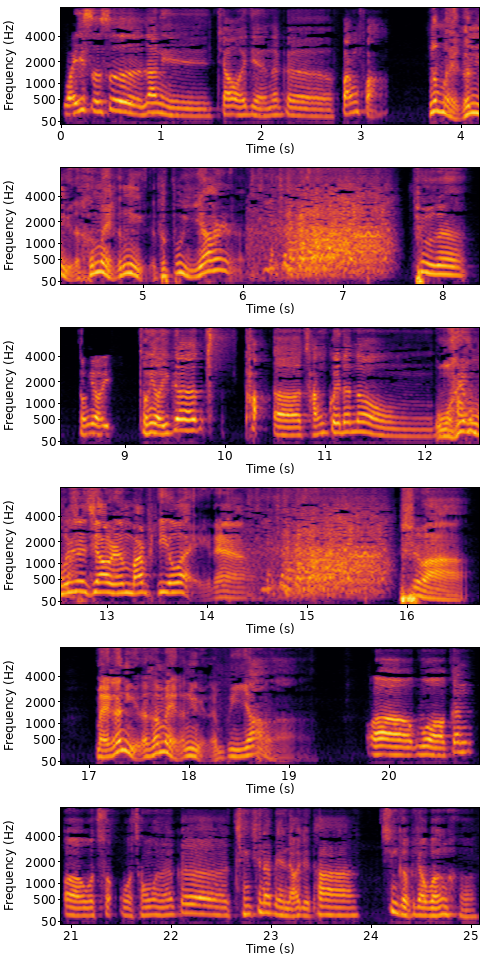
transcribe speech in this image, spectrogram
我意思是让你教我一点那个方法，那每个女的和每个女的她不一样啊，对不对？总有总有一个 套呃常规的那种。我又不是教人玩 PUA 的，是吧？每个女的和每个女的不一样啊。呃，我跟呃，我从我从我那个亲戚那边了解，他性格比较温和，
